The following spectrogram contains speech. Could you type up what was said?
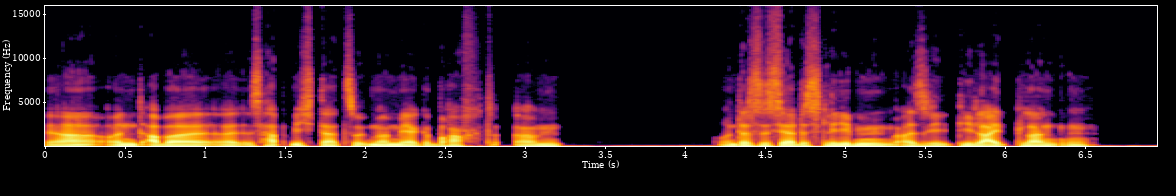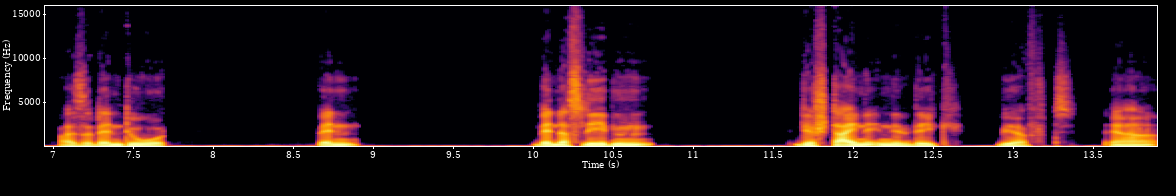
ja, und aber äh, es hat mich dazu immer mehr gebracht. Ähm, und das ist ja das Leben, also die Leitplanken. Also wenn du, wenn, wenn das Leben dir Steine in den Weg wirft, ja,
